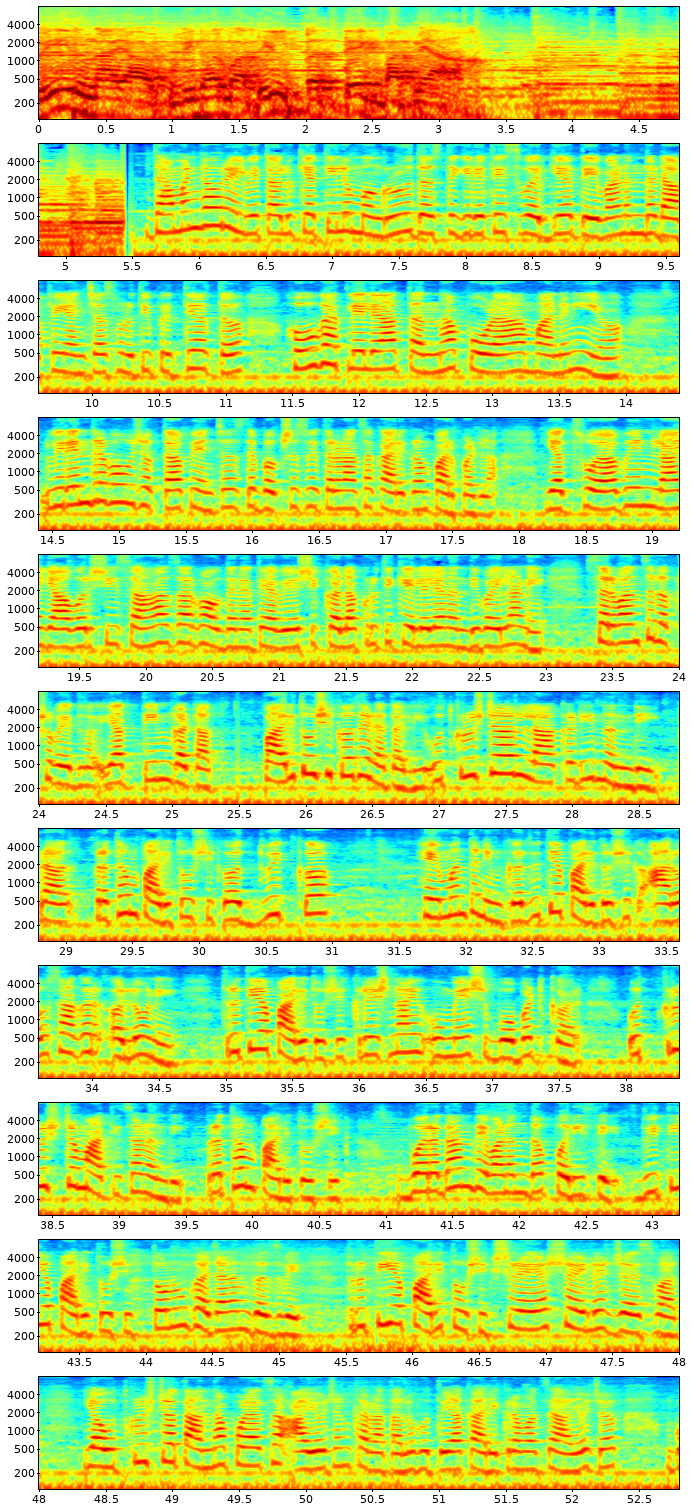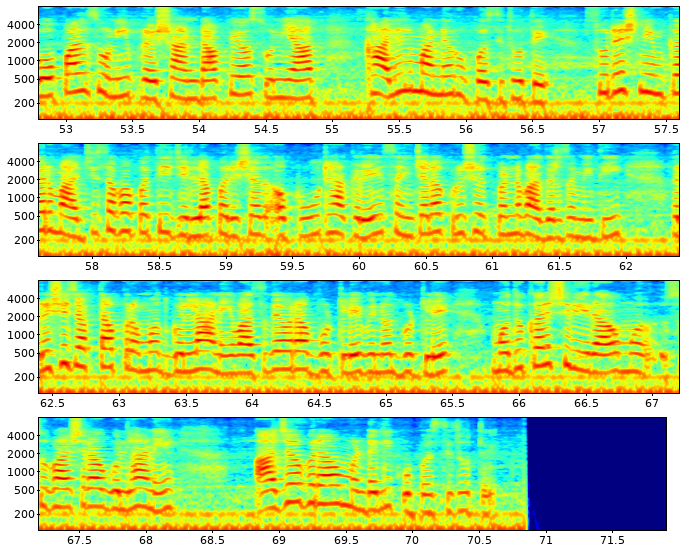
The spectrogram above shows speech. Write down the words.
वीर नायक विदर्भातील प्रत्येक बातम्या. धामणगाव रेल्वे तालुक्यातील मंगरुळ दस्तगीर येथे स्वर्गीय देवानंद डाफे यांच्या स्मृतीप्रित्यर्थ होऊ घातलेल्या तन्हा पोळा माननीय वीरेंद्र भाऊ जगताप यांच्या हस्ते बक्षीस वितरणाचा कार्यक्रम पार पडला. यात सोयाबीनला यावर्षी सहा हजार भाव देण्यात यावे अशी कलाकृती केलेल्या नंदीबैलाने सर्वांचं लक्ष वेधलं. यात तीन गटात पारितोषिकं देण्यात आली. उत्कृष्ट लाकडी नंदी प्रा प्रथम पारितोषिक अद्विक हेमंत निमकर द्वितीय पारितोषिक आरव सागर अलोने तृतीय पारितोषिक कृष्णाई उमेश बोबटकर उत्कृष्ट मातीचा नंदी प्रथम पारितोषिक वरदान देवानंद परिसे द्वितीय पारितोषिक तोणू गजानन गजवे तृतीय पारितोषिक श्रेयस शैलेश जयस्वाल या उत्कृष्ट तान्हापोळ्याचं आयोजन करण्यात आलं होतं. या कार्यक्रमाचे आयोजक गोपाल सोनी प्रशांत डाफे असून यात खालील मान्यवर उपस्थित होते. सुरेश निमकर माजी सभापती जिल्हा परिषद अपू ठाकरे संचालक कृषी उत्पन्न बाजार समिती ऋषी जगताप प्रमोद गुल्हाणे वासुदेवराव बुटले विनोद बुटले मधुकर श्रीराव म सुभाषराव गुल्हाणे आजबराव मंडलिक उपस्थित होते.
